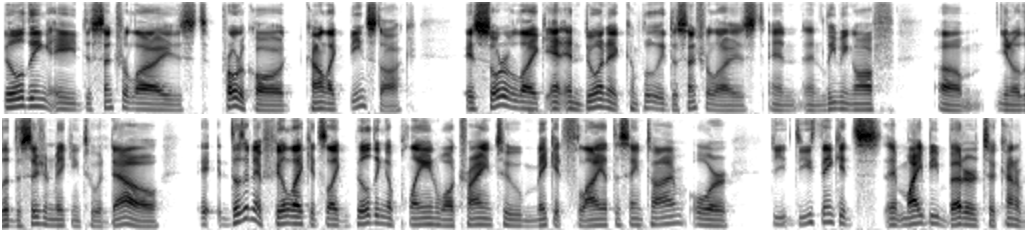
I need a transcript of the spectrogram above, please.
building a decentralized protocol, kind of like Beanstalk, is sort of like and, and doing it completely decentralized and and leaving off, um, you know, the decision making to a DAO. It, doesn't it feel like it's like building a plane while trying to make it fly at the same time, or do you, do you think it's it might be better to kind of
